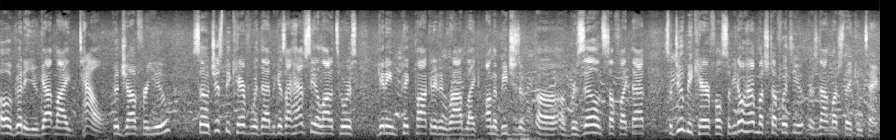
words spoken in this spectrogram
oh goody, you got my towel. Good job for you. So just be careful with that because I have seen a lot of tourists getting pickpocketed and robbed like on the beaches of, uh, of Brazil and stuff like that. So do be careful. So if you don't have much stuff with you, there's not much they can take.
